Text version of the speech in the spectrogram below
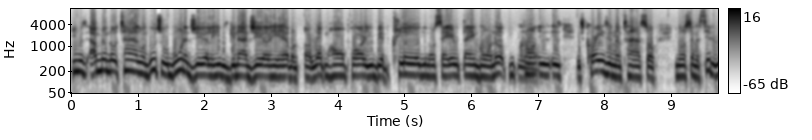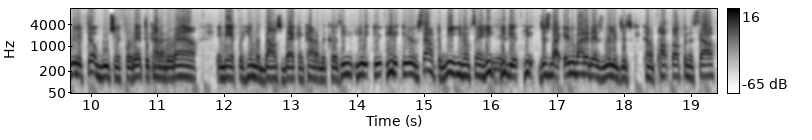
he was. I remember those times when Gucci was going to jail and he was getting out of jail. He have a, a welcome home party. You be at the club. You know what I'm saying? Everything going up. You Yeah. it's, it's, it's crazy in them times. So you know what I'm saying? The city really felt Gucci, and for that to kind of Right. go down, and then for him to bounce back and kind of because he he he, he the ear of the South to me. You know what I'm saying? He Yeah. he get he just about everybody that's really just kind of popped off in the South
